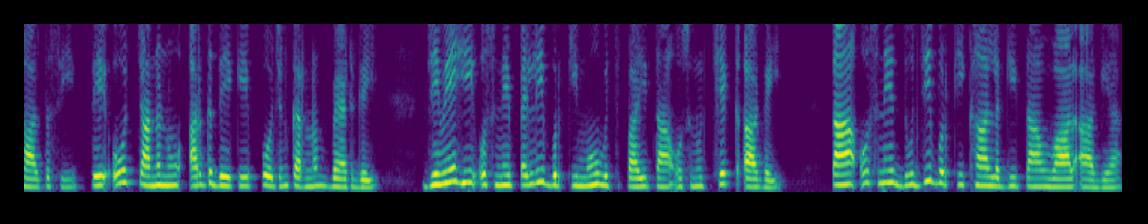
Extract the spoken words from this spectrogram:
ਹਾਲਤ ਸੀ ਤੇ ਉਹ ਚੰਨ ਨੂੰ ਅਰਗ ਦੇ ਕੇ ਭੋਜਨ ਕਰਨ ਬੈਠ ਗਈ। ਜਿਵੇਂ ਹੀ ਉਸਨੇ ਪਹਿਲੀ ਬੁਰਕੀ ਮੂੰਹ ਵਿੱਚ ਪਾਈ ਤਾਂ ਉਸ ਨੂੰ ਛਿੱਕ ਆ ਗਈ। ਤਾਂ ਉਸਨੇ ਦੂਜੀ ਬੁਰਕੀ ਖਾਣ ਲੱਗੀ ਤਾਂ ਵਾਲ ਆ ਗਿਆ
